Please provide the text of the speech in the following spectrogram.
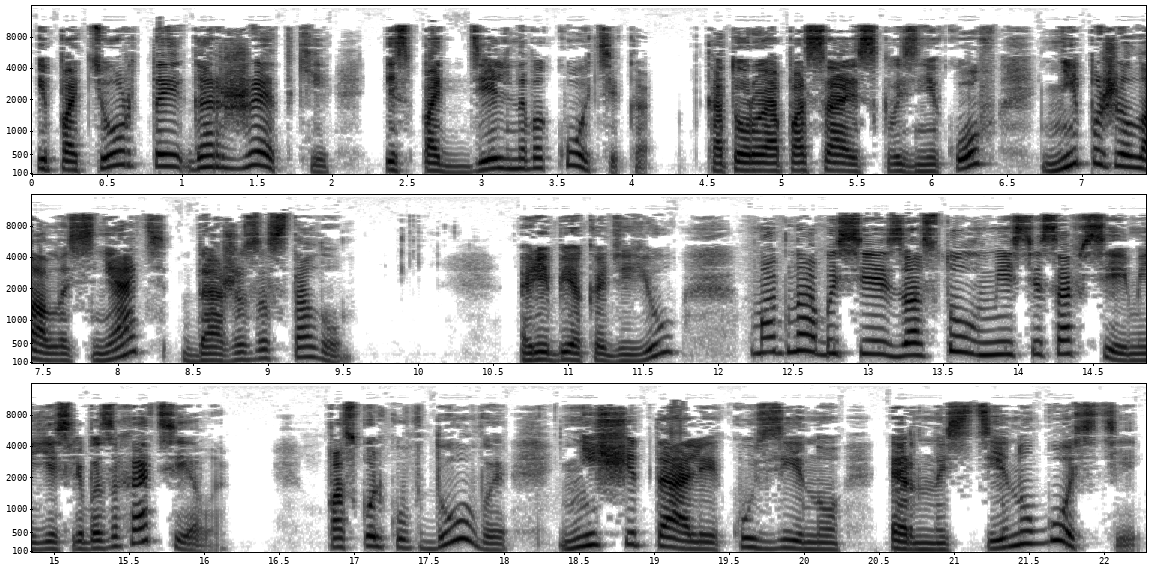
и потертой горжетке из поддельного котика, которую, опасаясь сквозняков, не пожелала снять даже за столом. Ребекка Дию могла бы сесть за стол вместе со всеми, если бы захотела, поскольку вдовы не считали кузину Эрнестину гостьей.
